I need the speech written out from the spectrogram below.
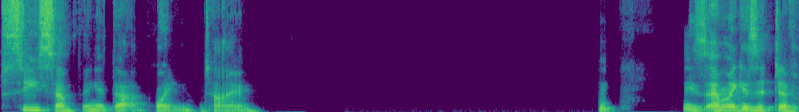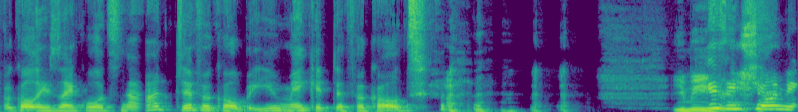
see something at that point in time. He's, I'm like, is it difficult? He's like, well, it's not difficult, but you make it difficult. You mean? Because he's showing me,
